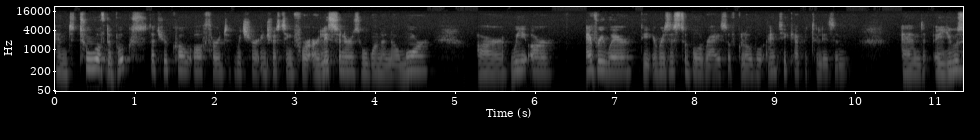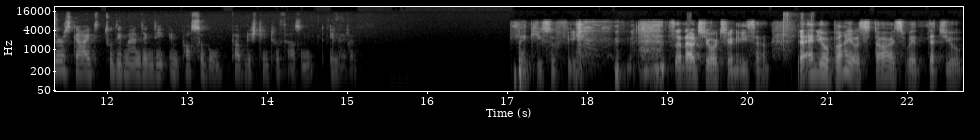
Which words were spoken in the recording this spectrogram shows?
And two of the books that you co authored, which are interesting for our listeners who want to know more, are We Are Everywhere The Irresistible Rise of Global Anti Capitalism and A User's Guide to Demanding the Impossible, published in 2011. Thank you, Sophie. so now it's your turn, Isa. Yeah, and your bio starts with that you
